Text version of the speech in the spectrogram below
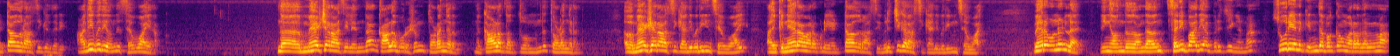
எட்டாவது ராசிக்கும் சரி அதிபதி வந்து செவ்வாய் தான். இந்த மேஷராசிலேருந்து தான் காலபுருஷம் தொடங்குறது. இந்த கால தத்துவம் வந்து தொடங்குறது. மேஷராசிக்கு அதிபதியும் செவ்வாய். அதுக்கு நேராக வரக்கூடிய எட்டாவது ராசி விருச்சிக ராசிக்கு அதிபதியும் செவ்வாய். வேறு ஒன்றும் இல்லை. நீங்கள் வந்து அந்த வந்து சரி பாதியாக பிரிச்சிங்கன்னா சூரியனுக்கு இந்த பக்கம் வர்றதெல்லாம்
